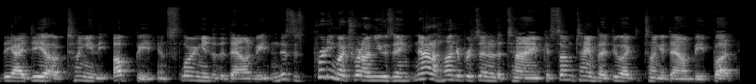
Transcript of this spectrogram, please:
the idea of tonguing the upbeat and slurring into the downbeat, and this is pretty much what I'm using, not 100% of the time, because sometimes I do like to tongue a downbeat, but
